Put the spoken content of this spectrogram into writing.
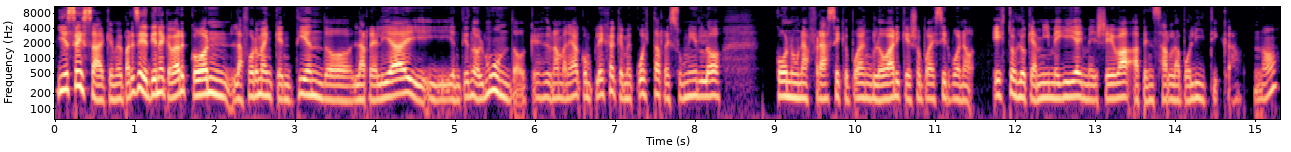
y es esa, que me parece que tiene que ver con la forma en que entiendo la realidad y, entiendo el mundo, que es de una manera compleja que me cuesta resumirlo con una frase que pueda englobar y que yo pueda decir, bueno, esto es lo que a mí me guía y me lleva a pensar la política, ¿no?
